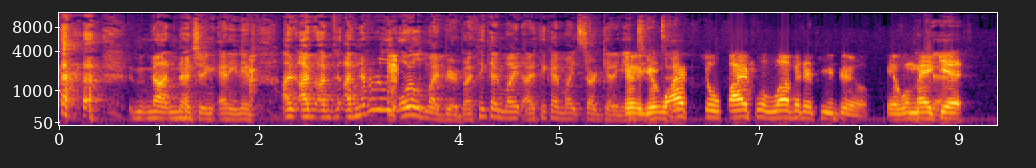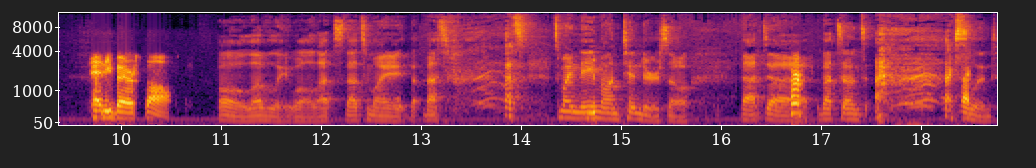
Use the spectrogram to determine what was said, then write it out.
Not mentioning any names. I, I've, I've I've never really oiled my beard, but I think I might. I think I might start getting into your it. wife, your wife will love it if you do. It will make Okay. it teddy bear soft. Oh, lovely. Well, that's that's my that's that's it's my name on Tinder. So that uh, that sounds excellent.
